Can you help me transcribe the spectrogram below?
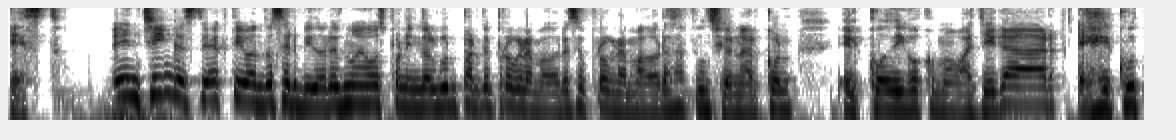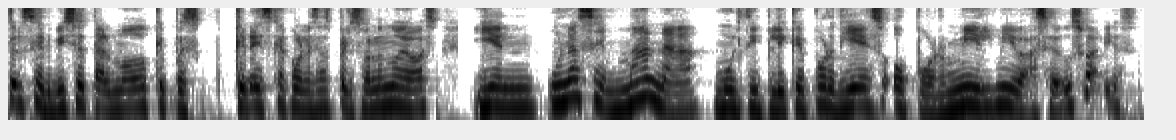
esto. En chinga estoy activando servidores nuevos, poniendo algún par de programadores o programadoras a funcionar con el código, cómo va a llegar, ejecuto el servicio de tal modo que pues crezca con esas personas nuevas y en una semana multiplique por 10 o por mil mi base de usuarios.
